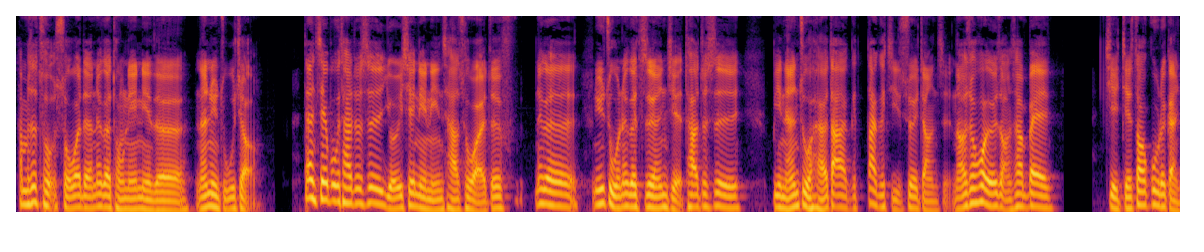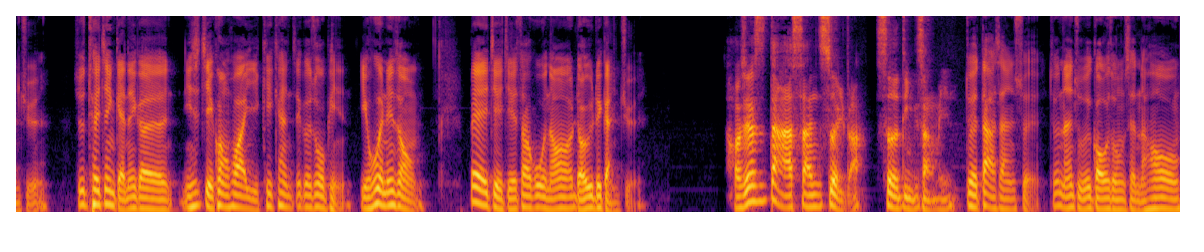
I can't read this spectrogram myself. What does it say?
他们是所所谓的那个同年龄的男女主角，但这部它就是有一些年龄差出来，就是那个女主那个知恩姐，她就是比男主还要大个大个几岁这样子，然后就会有一种像被姐姐照顾的感觉，就推荐给那个你是解控的话，也可以看这个作品，也会有那种被姐姐照顾然后疗愈的感觉。好像是大三岁吧，设定上面。对，大三岁，就男主是高中生，然后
